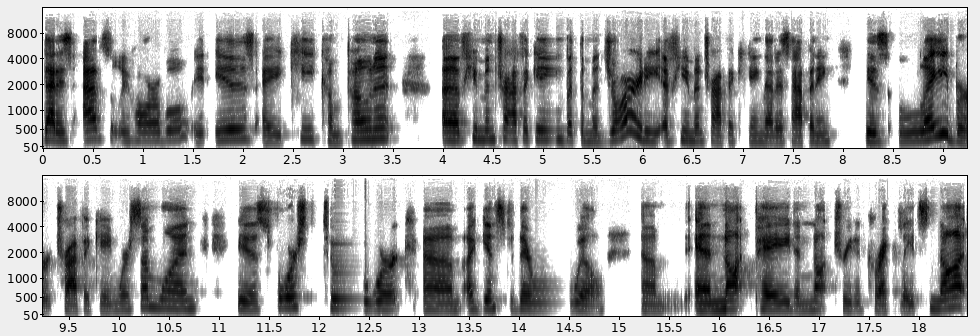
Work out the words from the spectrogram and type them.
That is absolutely horrible. It is a key component of human trafficking, but the majority of human trafficking that is happening is labor trafficking, where someone is forced to work um, against their will um, and not paid and not treated correctly. It's not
